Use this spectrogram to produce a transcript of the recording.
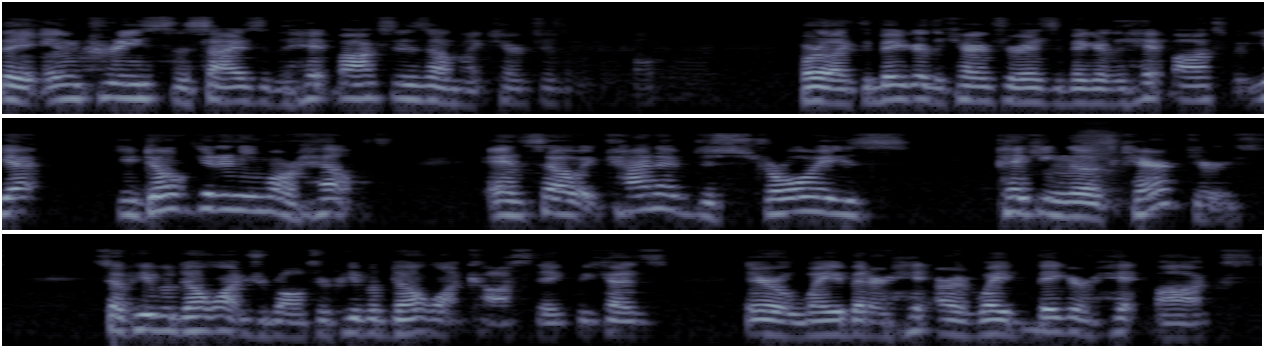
they increase the size of the hitboxes on like characters like Or like the bigger the character is, the bigger the hitbox, but yet you don't get any more health. And so it kind of destroys picking those characters. So people don't want Gibraltar, people don't want Caustic because they're a way better hit or a way bigger hitbox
